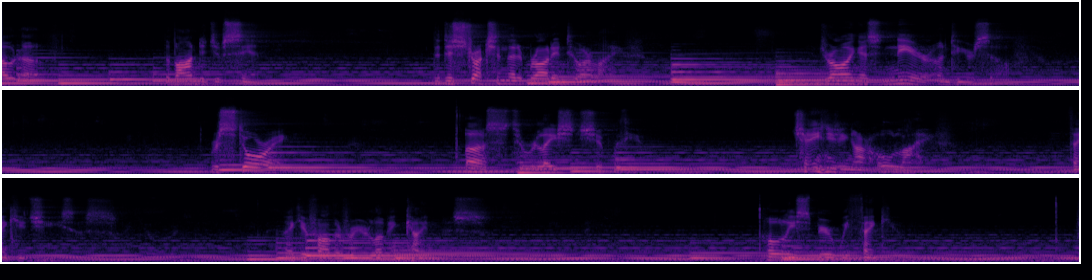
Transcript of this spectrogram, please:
out of the bondage of sin, the destruction that it brought into our life, drawing us near unto yourself, restoring us to relationship with you, changing our whole life. Thank you, Jesus. Thank you, Father, for your loving kindness. Holy Spirit, we thank you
